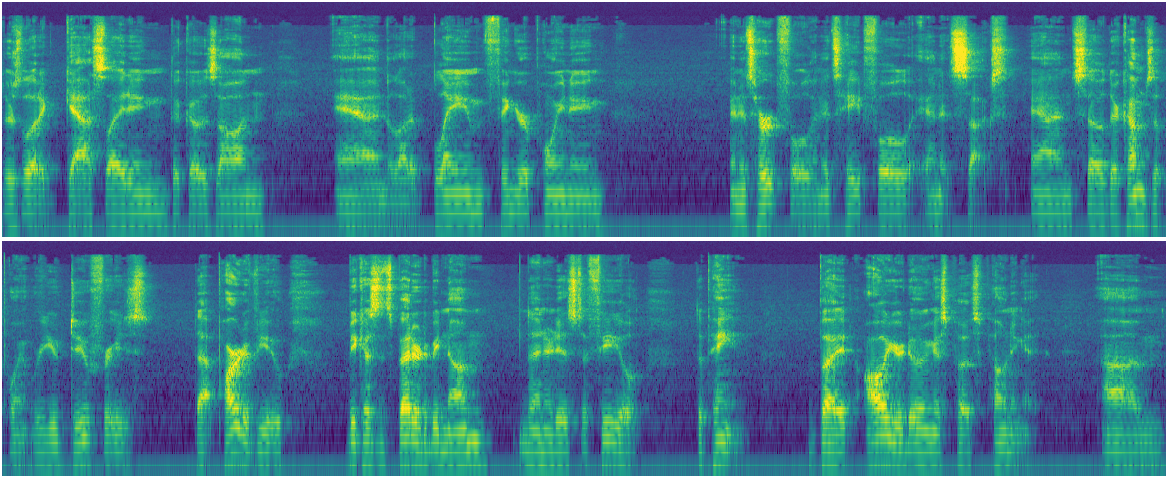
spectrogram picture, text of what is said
there's a lot of gaslighting that goes on and a lot of blame, finger pointing, and it's hurtful and it's hateful and it sucks. And so there comes a point where you do freeze that part of you because it's better to be numb than it is to feel the pain. But all you're doing is postponing it. Um,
